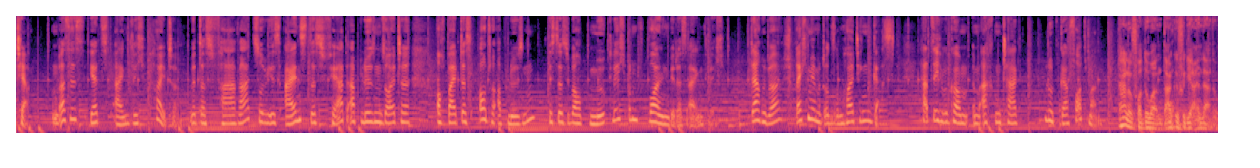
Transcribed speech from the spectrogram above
Tja, und was ist jetzt eigentlich heute? Wird das Fahrrad, so wie es einst das Pferd ablösen sollte, auch bald das Auto ablösen? Ist das überhaupt möglich und wollen wir das eigentlich? Darüber sprechen wir mit unserem heutigen Gast. Herzlich willkommen im achten Tag, Ludger Fortmann. Hallo Frau Doan, danke für die Einladung.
